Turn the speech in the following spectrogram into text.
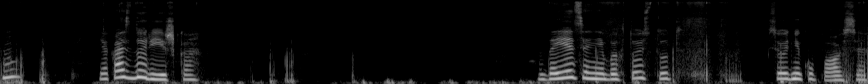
Хм, Якась доріжка. Здається, ніби хтось тут сьогодні купався.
